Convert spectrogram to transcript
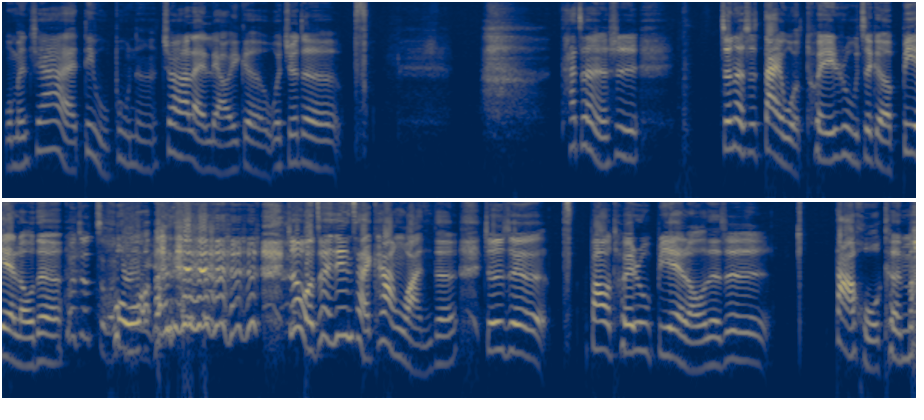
我们接下来第五部呢，就要来聊一个，我觉得，他真的是。真的是带我推入这个毕业楼的火，就我最近才看完的，就是这个把我推入毕业楼的，这是大火坑嘛？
